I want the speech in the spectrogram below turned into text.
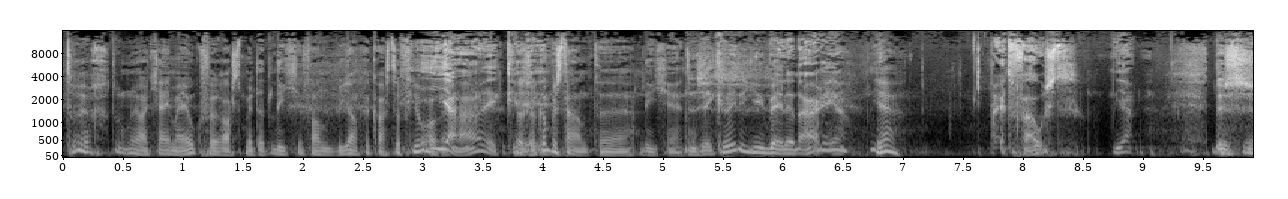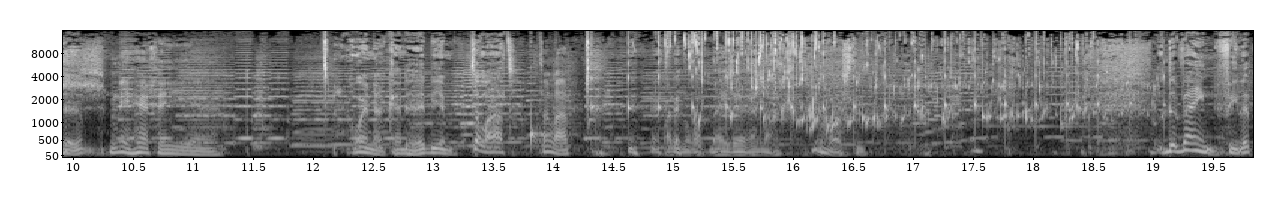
terug. Toen had jij mij ook verrast met het liedje van Bianca Castafiore. Ja, ik, Dat is ook eh, een bestaand eh, liedje. Dus, Zeker weten, Jubel en Aria. Ja. Uit Faust. Ja. Dus, Dus, eh, meneer Herge, eh hoor nou, daar heb je hem. Te laat. te laat. Kan ik nog wat mee zeggen? Nou, Dat was die. De wijn, Philip.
